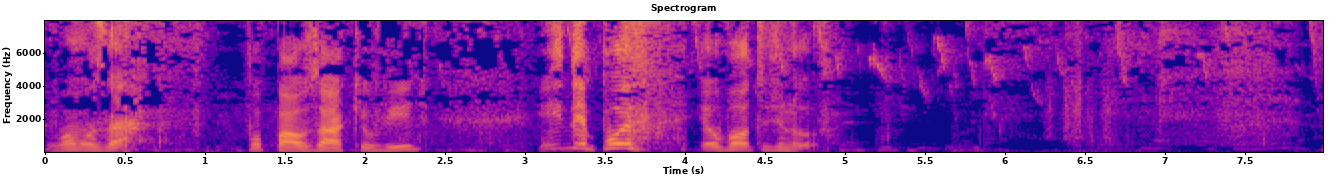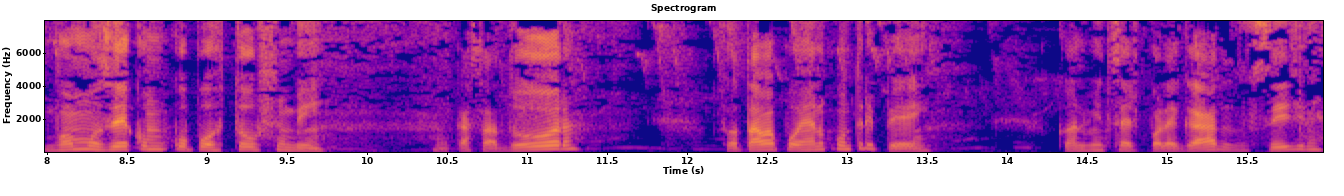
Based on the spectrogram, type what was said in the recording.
Vamos lá. Vou pausar aqui o vídeo. E depois eu volto de novo. Vamos ver como comportou o chumbinho. Um caçadora. Só tava apoiando com tripé, hein? Cano 27 polegadas do Sidney.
